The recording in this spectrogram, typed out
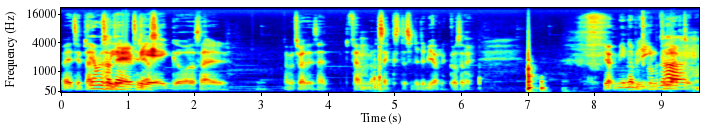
Det är typ så Ja, så tre, det tre det- ägg och så här. Jag tror att det är så här fem eller sex deciliter mjölk och sådär. Ja, mina blir Ja, inte här- lövtunna.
